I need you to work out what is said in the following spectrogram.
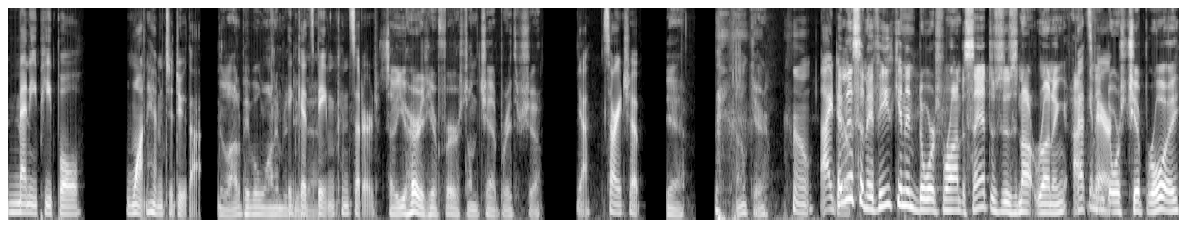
many people want him to do that. a lot of people want him to It do gets that. being considered. So you heard it here first on the Chad Prather show. Yeah. Sorry, Chip. Yeah, I don't care. Oh, I do. Hey, listen, if he can endorse Ron DeSantis, who's not running, I can fair. endorse Chip Roy,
